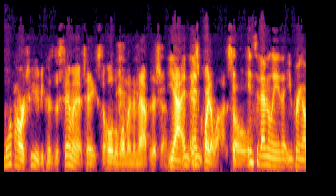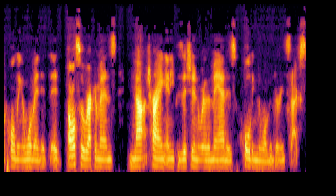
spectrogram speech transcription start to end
more power to you because the stamina it takes to hold a woman in that position Yeah, and, is and quite a lot. So it- incidentally, that you bring up holding a woman, it, it also recommends not trying any position where the man is holding the woman during sex,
